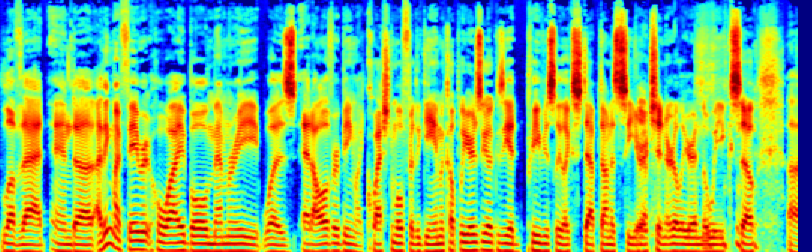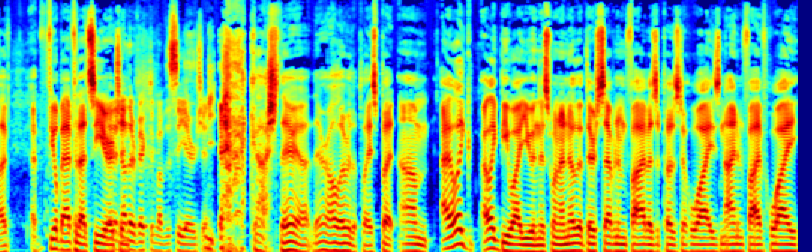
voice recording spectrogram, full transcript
Love that, and uh, I think my favorite Hawaii Bowl memory was Ed Oliver being like questionable for the game a couple years ago because he had previously like stepped on a sea urchin yep. earlier in the week. So uh, I feel bad for that sea urchin. Another victim of the sea urchin. Gosh, they're uh, they're all over the place. But um, I like I like BYU in this one. I know that they're seven and five as opposed to Hawaii's nine and five. Hawaii,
